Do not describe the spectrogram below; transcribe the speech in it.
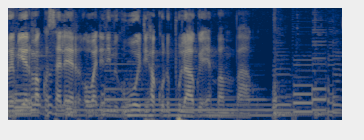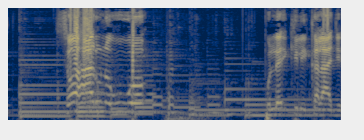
premier makko salaire o waɗanimi ko woodi hakkude pulago e mbambaagu. So haruna wuwo pulla kili kalaje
